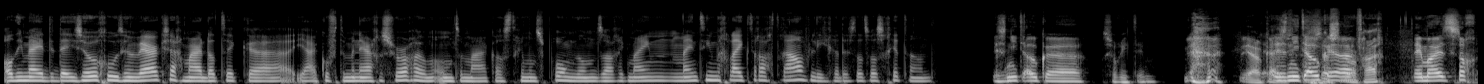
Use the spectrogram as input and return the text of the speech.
al die meiden deden zo goed hun werk, zeg maar, dat ik, eh, ja, ik hoefde me nergens zorgen om, om te maken. Als er iemand sprong, dan zag ik mijn, mijn team gelijk erachteraan vliegen. Dus dat was schitterend. Is het niet ook... eh, sorry Tim. Ja, oké. Is het niet ook, Dat is een eh, doorvraag. Nee, maar het is toch...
